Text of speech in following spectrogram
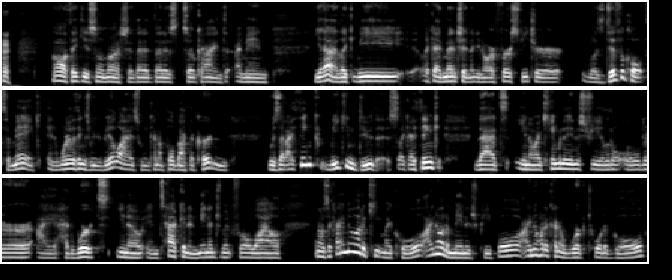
oh, thank you so much. That that is so kind. I mean, yeah, like we, like I mentioned, you know, our first feature was difficult to make, and one of the things we realized when we kind of pulled back the curtain was that I think we can do this. Like I think that you know I came into the industry a little older. I had worked you know in tech and in management for a while and I was like, I know how to keep my cool. I know how to manage people. I know how to kind of work toward a goal.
